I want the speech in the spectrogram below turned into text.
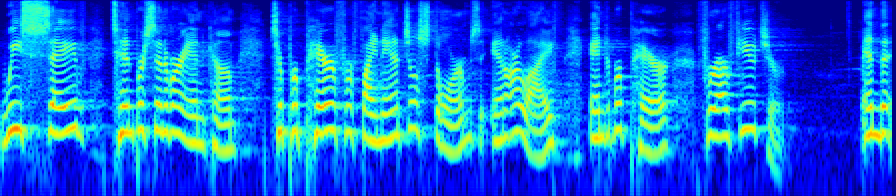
We save 10% of our income to prepare for financial storms in our life and to prepare for our future. And the,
